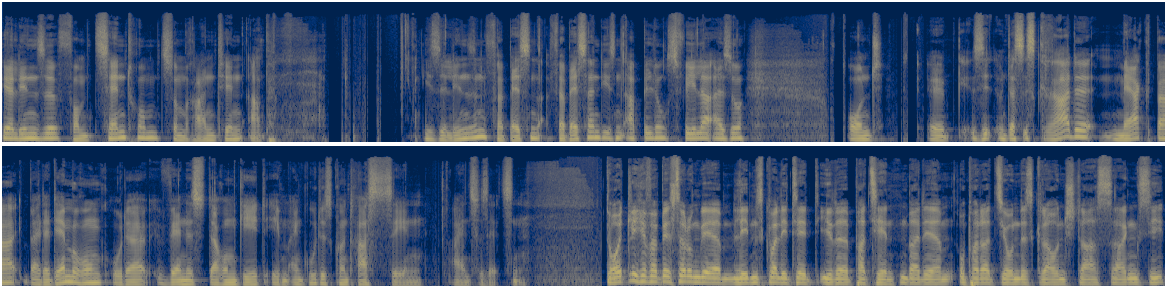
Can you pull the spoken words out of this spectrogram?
der Linse vom Zentrum zum Rand hin ab. Diese Linsen verbessern, verbessern diesen Abbildungsfehler also und äh, das ist gerade merkbar bei der Dämmerung oder wenn es darum geht, eben ein gutes Kontrastsehen einzusetzen. Deutliche Verbesserung der Lebensqualität Ihrer Patienten bei der Operation des grauen Stars, sagen Sie.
